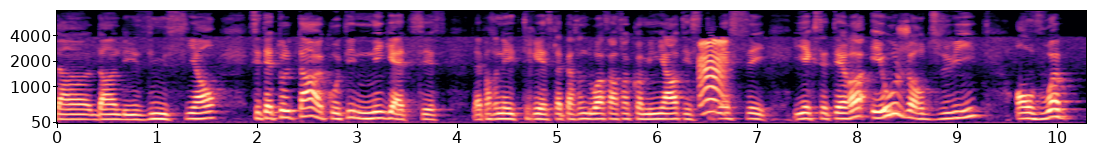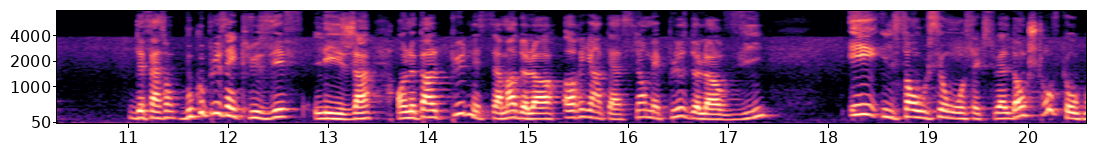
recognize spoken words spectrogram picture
dans, dans des émissions, c'était tout le temps un côté négatif. La personne est triste, la personne doit faire son coming out, est stressée, et etc. Et aujourd'hui, on voit de façon beaucoup plus inclusive les gens. On ne parle plus nécessairement de leur orientation, mais plus de leur vie. Et ils sont aussi homosexuels. Donc, je trouve qu'au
